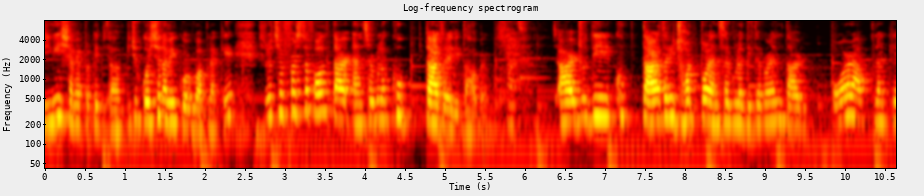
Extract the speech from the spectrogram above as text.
জিনিস আমি আপনাকে কিছু কোয়েশ্চেন আমি করব আপনাকে সেটা হচ্ছে ফার্স্ট অফ অল তার অ্যান্সারগুলো খুব তাড়াতাড়ি দিতে হবে। আচ্ছা। আর যদি খুব তাড়াতাড়ি ঝটপট অ্যান্সারগুলো দিতে পারেন তারপর আপনাকে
